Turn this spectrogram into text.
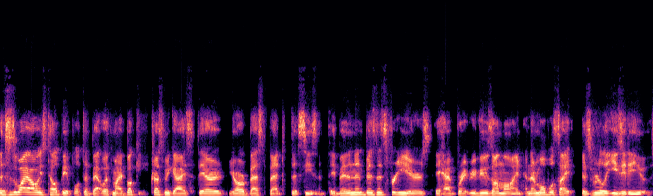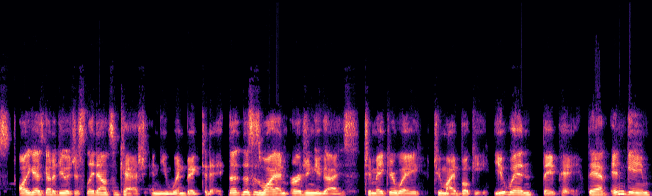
This is why I always tell people to bet with my bookie. Trust me, guys, they're your best bet this season. They've been in business for years. They have great reviews online, and their mobile site is really easy to use. All you guys got to do is just lay down some cash, and you win big today. Th- this is why I'm urging you guys to make your way to my bookie. You win, they pay. They have in-game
